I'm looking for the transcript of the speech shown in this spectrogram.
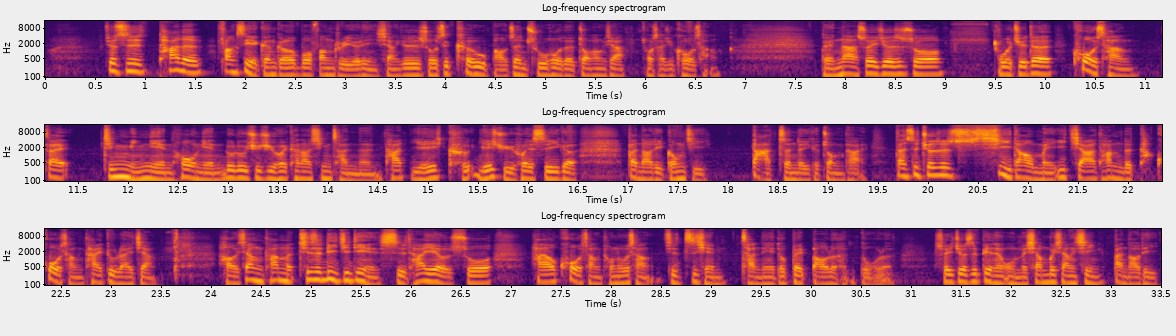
就是他的方式也跟 Global Foundry 有点像，就是说是客户保证出货的状况下，我才去扩厂。对，那所以就是说，我觉得扩厂在今明年后年陆陆续续会看到新产能，它也可也许会是一个半导体供给大增的一个状态，但是就是细到每一家他们的扩厂态度来讲，好像他们其实力积电也是，他也有说他要扩厂铜锣厂，其实之前产能也都被包了很多了，所以就是变成我们相不相信半导体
